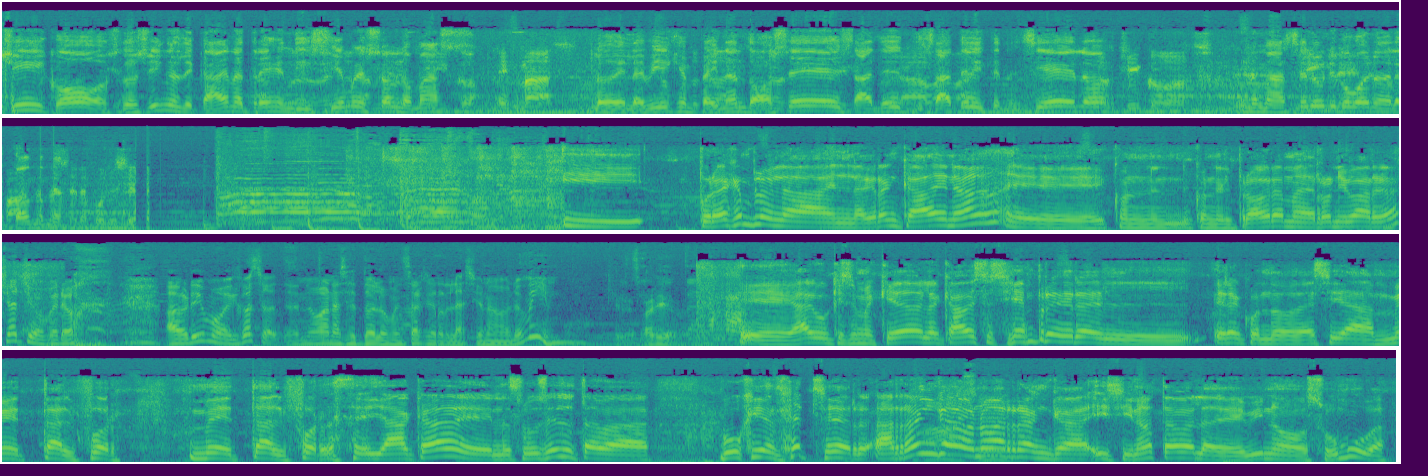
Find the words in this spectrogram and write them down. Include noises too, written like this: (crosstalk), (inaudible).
Chicos, los jingles de cadena 3 en diciembre son lo más. Es más, Lo de la Virgen peinándose, satélite, satélite en el cielo. chicos. Nada más, es lo único bueno de la pandemia. Y, por ejemplo, en la, en la gran cadena, eh, con, con el programa de Ronnie Vargas, Muchachos, pero abrimos el coso, no van a ser todos los mensajes relacionados a lo mismo. eh, algo que se me quedaba en la cabeza siempre era el era cuando decía Metal for, Metal for. (laughs) y acá en los sucesos estaba Bujía Hetzer, ¿arranca o no arranca? Y si no, estaba la de vino Sumuba.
